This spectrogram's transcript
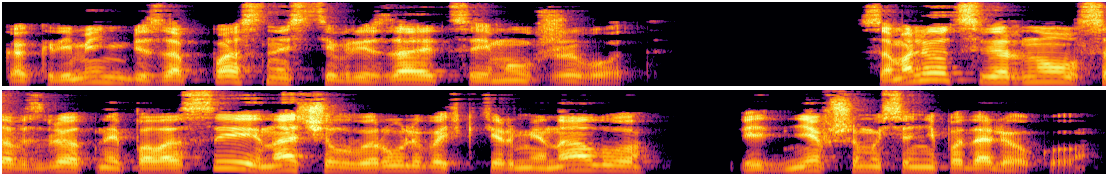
как ремень безопасности врезается ему в живот. Самолет свернул со взлетной полосы и начал выруливать к терминалу, видневшемуся неподалеку.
